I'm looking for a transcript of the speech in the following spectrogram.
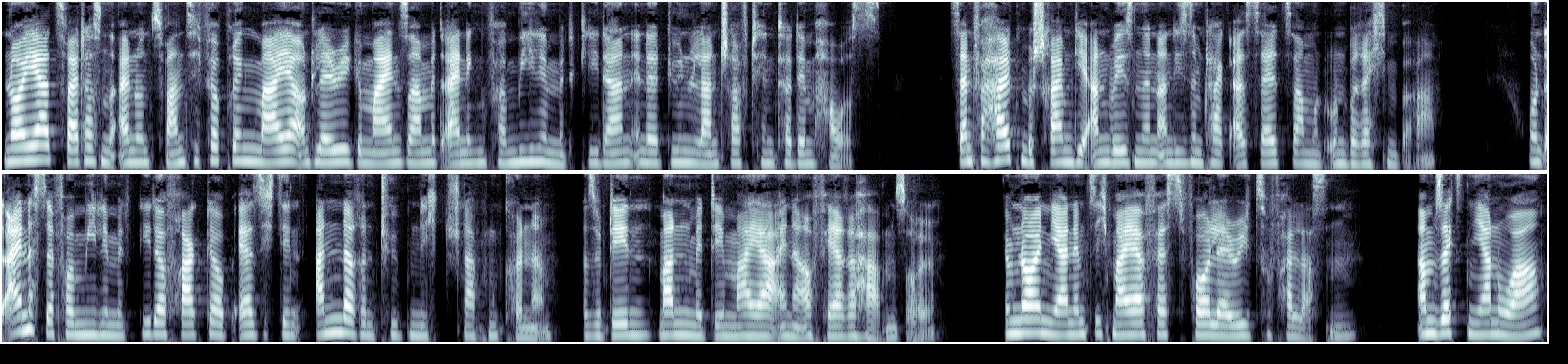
Neujahr 2021 verbringen Maya und Larry gemeinsam mit einigen Familienmitgliedern in der Dünenlandschaft hinter dem Haus. Sein Verhalten beschreiben die Anwesenden an diesem Tag als seltsam und unberechenbar. Und eines der Familienmitglieder fragte, ob er sich den anderen Typen nicht schnappen könne, also den Mann, mit dem Maya eine Affäre haben soll. Im neuen Jahr nimmt sich Maya fest vor, Larry zu verlassen. Am 6. Januar,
